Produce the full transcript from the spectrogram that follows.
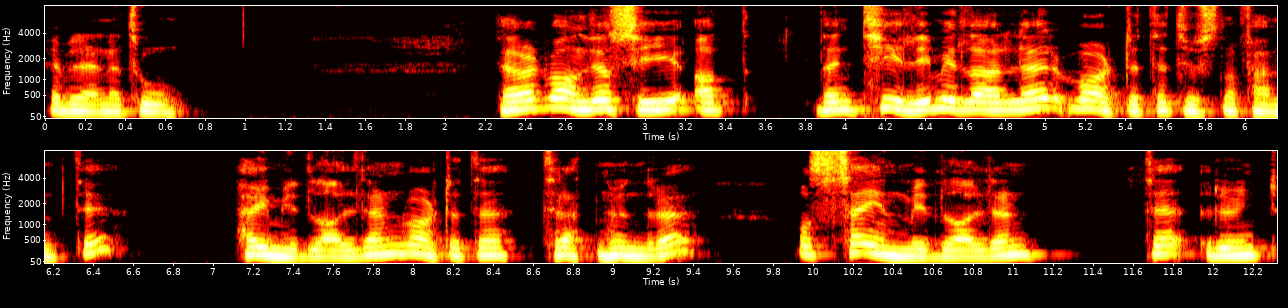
Hebreerne 2. Det har vært vanlig å si at den tidlige middelalder varte til 1050, høymiddelalderen varte til 1300 og seinmiddelalderen til rundt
